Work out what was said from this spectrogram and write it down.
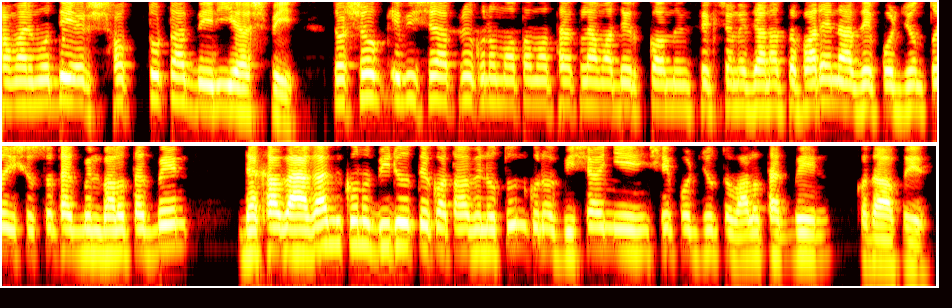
সময়ের মধ্যে এর সত্যটা বেরিয়ে আসবে। দর্শক, এ বিষয়ে আপনার কোনো মতামত থাকলে আমাদের কমেন্ট সেকশনে জানাতে পারেন। আজ এ পর্যন্তই, সুস্থ থাকবেন, ভালো থাকবেন। দেখা হবে আগামী কোনো ভিডিওতে কথা হবে নতুন কোনো বিষয় নিয়ে। সে পর্যন্ত ভালো থাকবেন। খোদা হাফেজ।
